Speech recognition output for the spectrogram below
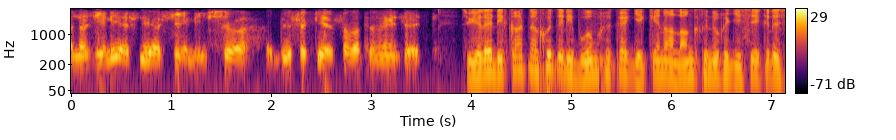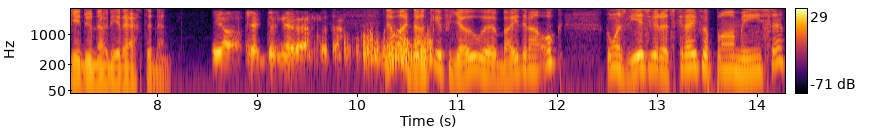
en as jy nie is nie, is jy nie. So, dis 'n keuse wat 'n mens het. So julle het die kat nou goed uit die boom gekyk. Jy ken haar lank genoeg dat jy seker is jy doen nou die regte ding. Ja, ek doen nie regte ding. Nou maar dankie vir jou uh, bydrae ook. Kom ons lees weer dit skryf 'n paar mense.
